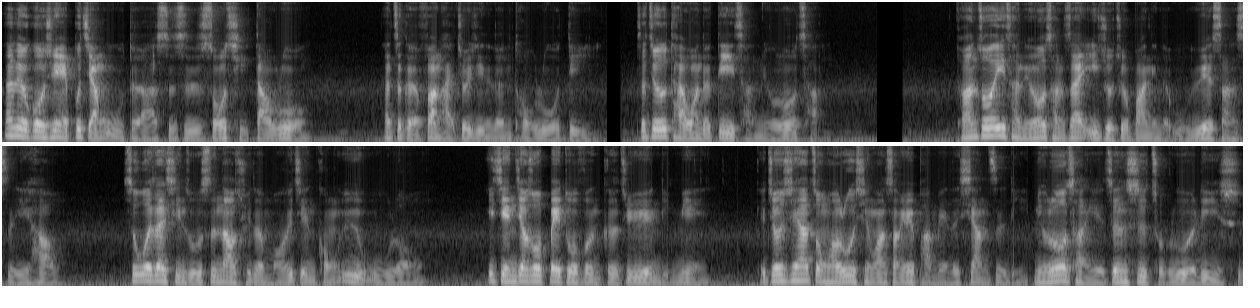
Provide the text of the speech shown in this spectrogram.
那刘国勋也不讲武德啊，时时手起刀落，那这个范海就已经人头落地。这就是台湾的第一场牛肉场。台湾最后一场牛肉场在一九九八年的五月三十一号，是位在新竹市闹区的某一间公寓五楼。一间叫做贝多芬歌剧院里面，也就是现在中华路新华商业旁边的巷子里，牛肉厂也正式走入了历史。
